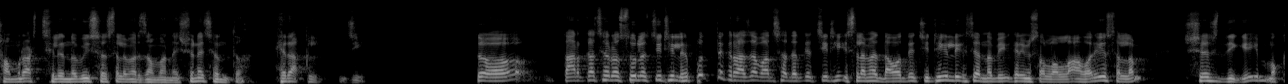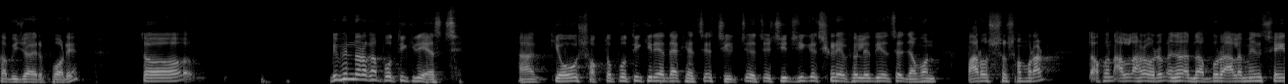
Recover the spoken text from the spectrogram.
সম্রাট ছিলেন নবী সাল্লামের জামানায়, শুনেছেন তো? হেরাকল, জি। তো তার কাছে রসুলের চিঠি প্রত্যেক রাজা বাদশাদেরকে চিঠি, ইসলামের দাওয়াত দিয়ে চিঠি লিখেছেন নবী করিম সাল্লাম শেষ দিকে মক্কা বিজয়ের পরে তো বিভিন্ন রকম প্রতিক্রিয়া এসছে। কেউ শক্ত প্রতিক্রিয়া দেখেছে চিঠিকে ছিঁড়ে ফেলে দিয়েছে যেমন পারস্য সম্রাট। তখন আল্লাহ রাব্বুর আলমিন সেই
